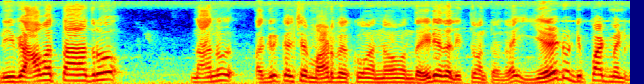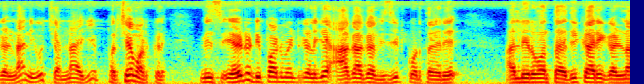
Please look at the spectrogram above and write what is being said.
ನೀವು ಯಾವತ್ತಾದರೂ ನಾನು ಅಗ್ರಿಕಲ್ಚರ್ ಮಾಡಬೇಕು ಅನ್ನೋ ಒಂದು ಐಡಿಯಾದಲ್ಲಿ ಇತ್ತು ಅಂತಂದರೆ, ಎರಡು ಡಿಪಾರ್ಟ್ಮೆಂಟ್ಗಳನ್ನ ನೀವು ಚೆನ್ನಾಗಿ ಪರಿಚಯ ಮಾಡ್ಕೊಳ್ಳಿ. ಮೀನ್ಸ್ ಎರಡು ಡಿಪಾರ್ಟ್ಮೆಂಟ್ಗಳಿಗೆ ಆಗಾಗ ವಿಸಿಟ್ ಕೊಡ್ತಾ ಇರಿ. ಅಲ್ಲಿರುವಂಥ ಅಧಿಕಾರಿಗಳನ್ನ,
